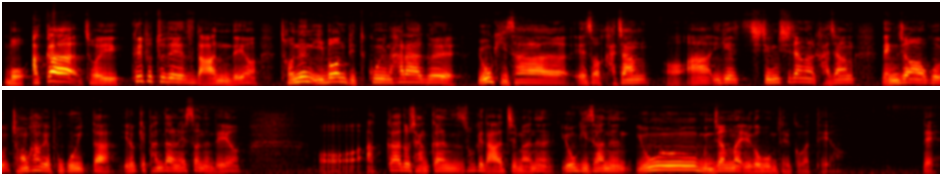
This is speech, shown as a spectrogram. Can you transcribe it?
뭐 아까 저희 크리프토 투데이에서 나왔는데요. 저는 이번 비트코인 하락을 요 기사에서 가장 어, 아 이게 지금 시장을 가장 냉정하고 정확하게 보고 있다 이렇게 판단을 했었는데요. 어, 아까도 잠깐 소개 나왔지만은 요 기사는 요 문장만 읽어보면 될 것 같아요. 네.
